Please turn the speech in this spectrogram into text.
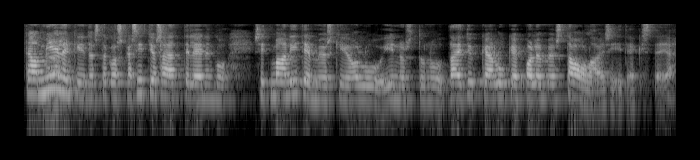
Tämä on mielenkiintoista, koska sitten jos ajattelee, niin kun, sit mä oon itse myöskin ollut innostunut, tai tykkään lukea paljon myös taulaisia tekstejä,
